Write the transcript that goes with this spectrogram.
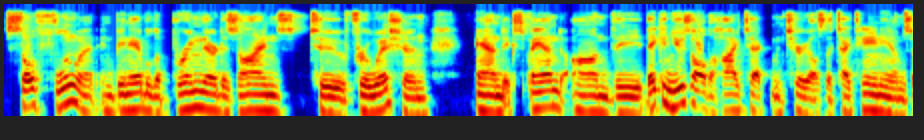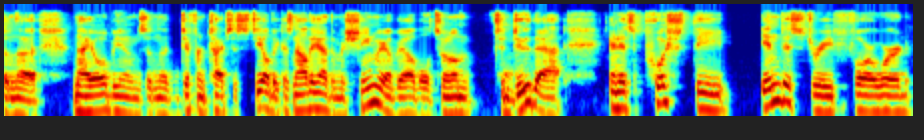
so fluent in being able to bring their designs to fruition and expand on the they can use all the high tech materials the titaniums and the niobiums and the different types of steel because now they have the machinery available to them to do that and it's pushed the industry forward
